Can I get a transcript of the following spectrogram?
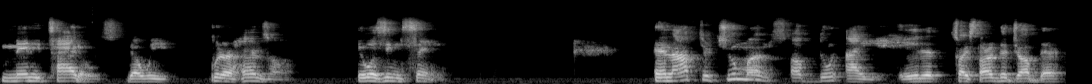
many titles that we put our hands on. It was insane. And after two months of doing, I hated. So I started the job there,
